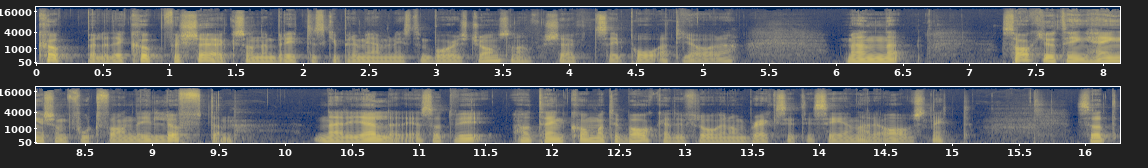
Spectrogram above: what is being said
kupp, eller det kuppförsök som den brittiske premiärministern Boris Johnson har försökt sig på att göra. Men eh, saker och ting hänger som fortfarande i luften när det gäller det. Så att vi har tänkt komma tillbaka till frågan om Brexit i senare avsnitt. Så att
